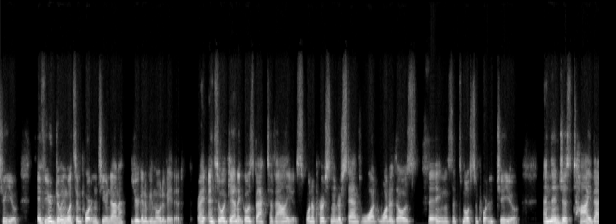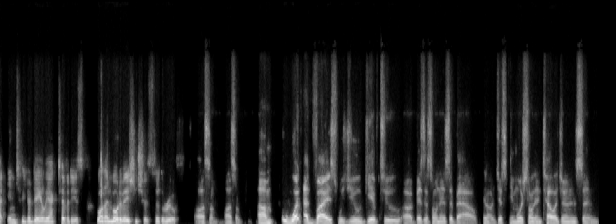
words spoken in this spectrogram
to you? If you're doing what's important to you, Nana, you're going to be motivated right? And so again it goes back to values. When a person understands what what are those things that's most important to you and then just tie that into your daily activities well then motivation shoots through the roof. Awesome awesome. Um, what advice would you give to uh, business owners about you know just emotional intelligence and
